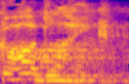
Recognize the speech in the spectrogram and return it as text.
Godlike.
